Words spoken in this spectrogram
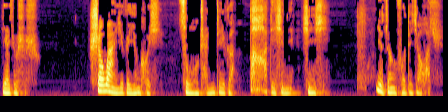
也就是说，十万亿个银河系组成这个大地心的星系，一尊佛的教化区。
